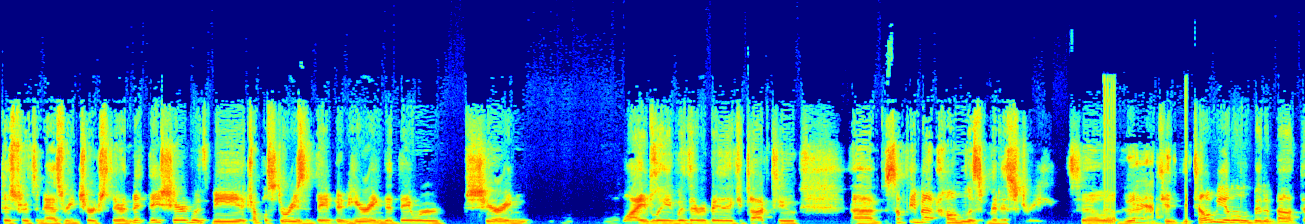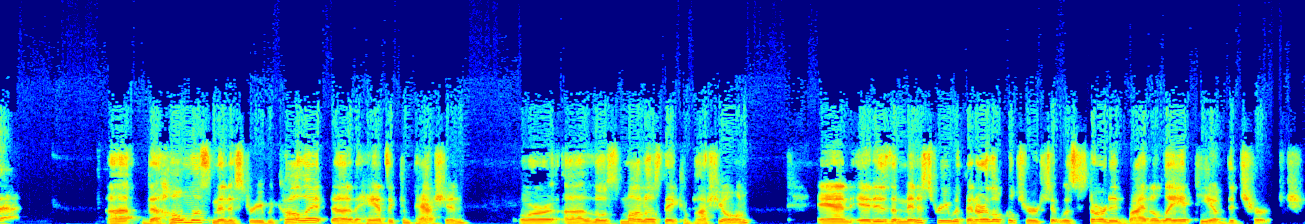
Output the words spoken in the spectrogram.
district, the Nazarene Church there. And they, they shared with me a couple stories that they've been hearing that they were sharing widely with everybody they could talk to. Um, something about homeless ministry. So, yeah. can you tell me a little bit about that? Uh, the homeless ministry, we call it uh, the Hands of Compassion or uh, Los Manos de Compasión. And it is a ministry within our local church that was started by the laity of the church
